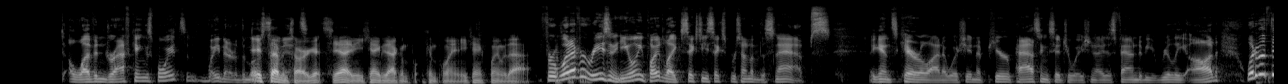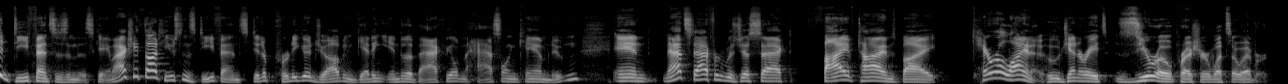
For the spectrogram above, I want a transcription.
11 DraftKings points. It was way better than most. seven targets. Yeah, I mean, you can't be that compl- complain. You can't complain with that. For whatever reason, he only played like 66% of the snaps against Carolina, which in a pure passing situation, I just found to be really odd. What about the defenses in this game? I actually thought Houston's defense did a pretty good job in getting into the backfield and hassling Cam Newton. And Matt Stafford was just sacked five times by Carolina, who generates zero pressure whatsoever.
